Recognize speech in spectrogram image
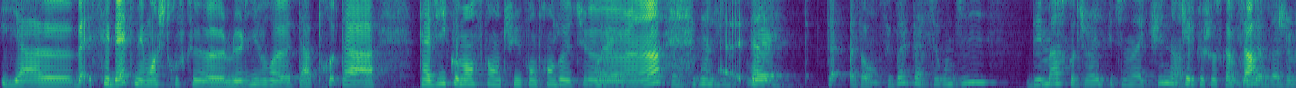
il y a, euh, bah, c'est bête, mais moi je trouve que le livre, euh, ta, vie commence quand tu comprends que tu, Ouais. hein, Ta seconde vie. Euh, ouais. Attends, c'est quoi ta seconde vie? Démarre quand tu réalises que tu n'en as qu'une? Quelque chose comme ça. Comme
